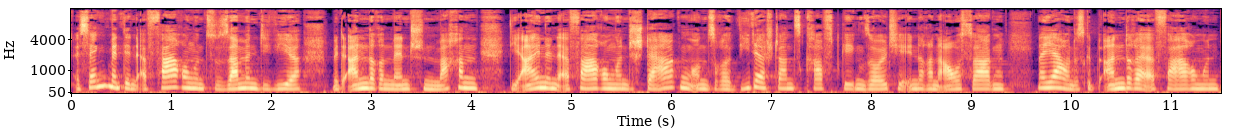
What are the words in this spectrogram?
Es hängt mit den Erfahrungen zusammen, die wir mit anderen Menschen machen. Die einen Erfahrungen stärken unsere Widerstandskraft gegen solche inneren Aussagen. Naja, und es gibt andere Erfahrungen,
